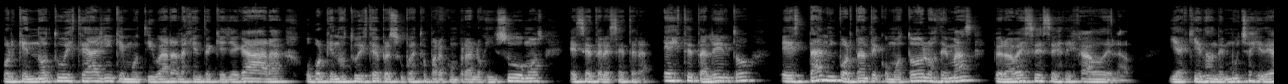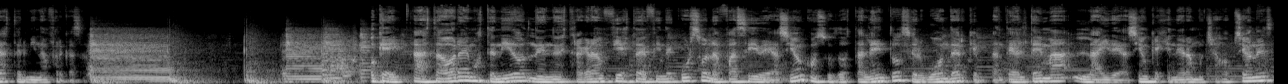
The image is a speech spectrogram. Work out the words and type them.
porque no tuviste a alguien que motivara a la gente que llegara o porque no tuviste presupuesto para comprar los insumos, etcétera, etcétera. Este talento es tan importante como todos los demás, pero a veces es dejado de lado. Y aquí es donde muchas ideas terminan fracasando. Ok, hasta ahora hemos tenido en nuestra gran fiesta de fin de curso la fase de ideación con sus dos talentos, el Wonder que plantea el tema, la ideación que genera muchas opciones,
